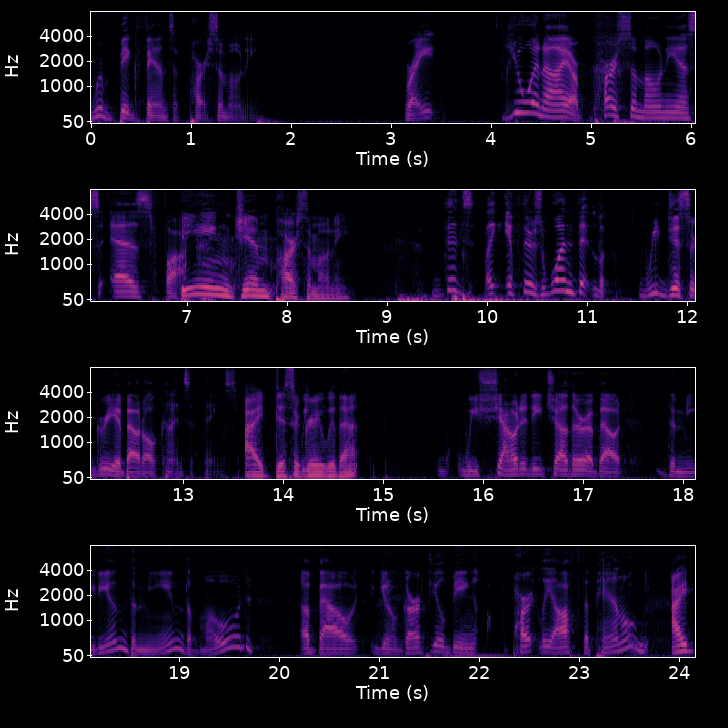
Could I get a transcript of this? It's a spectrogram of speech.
we're big fans of parsimony, right? You and I are parsimonious as fuck. being Jim Parsimony, That's like if there's one thing. Look, we disagree about all kinds of things. I disagree with that. We shout at each other about the median, the mean, the mode, about you know Garfield being partly off the panel. I,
